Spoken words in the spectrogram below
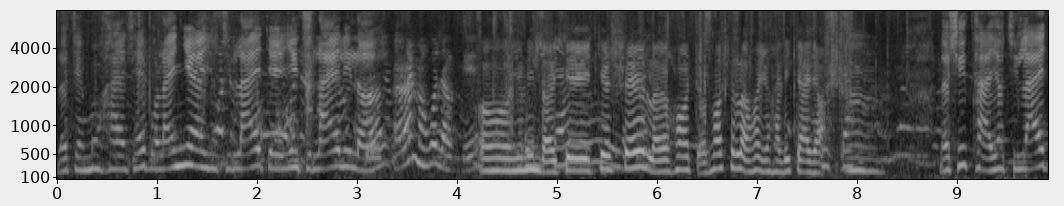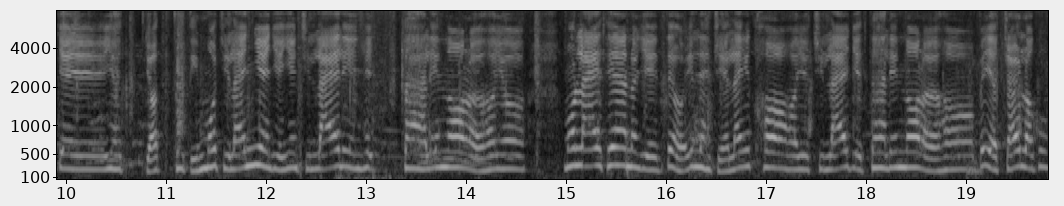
rồi chỉ mua hai xe bộ lái nha chỉ lái chơi nhưng chỉ lái đi lỡ. Ờ như linh đợi chơi chơi xe là họ chọn họ sẽ là họ dùng hai lít chai vậy là chỉ thà cho chỉ lái chơi cho thu tí mua chỉ lái nha vậy nhưng chỉ lái đi ta lên nó rồi họ mua lái thế nó về tới ít lần trẻ lái kho họ chỉ lái về ta lên nó rồi họ bây giờ trái là cũng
